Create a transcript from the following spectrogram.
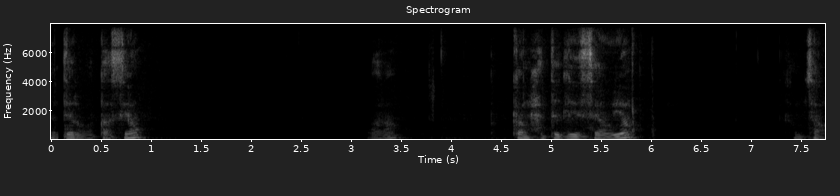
ندير rotation voilà كنحدد ليه الزاوية خمسة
